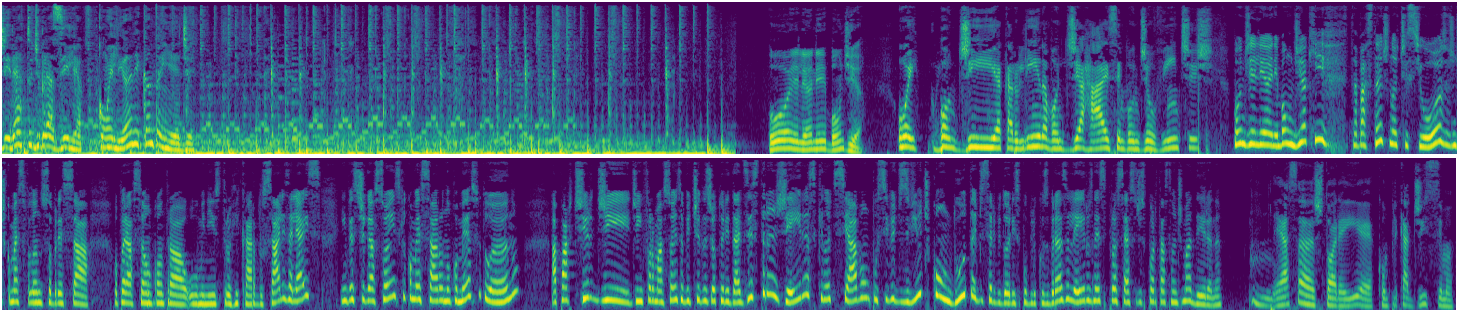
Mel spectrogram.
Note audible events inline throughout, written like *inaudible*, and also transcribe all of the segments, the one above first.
Direto de Brasília, com Eliane Cantanhede. Oi, Eliane, bom dia. Oi, bom dia, Carolina, bom dia, Heisen, bom dia, ouvintes. Bom dia, Eliane. Bom dia aqui. Está bastante noticioso. A gente começa falando sobre essa operação contra o ministro Ricardo Salles. Aliás, investigações que começaram no começo do ano, a partir de, de informações obtidas de autoridades estrangeiras que noticiavam um possível desvio de conduta de servidores públicos brasileiros nesse processo de exportação de madeira, né? Essa história aí é complicadíssima,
